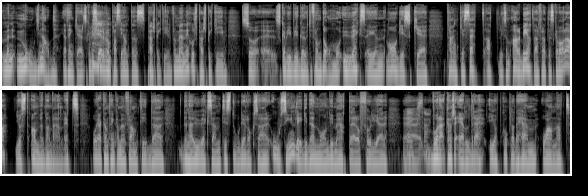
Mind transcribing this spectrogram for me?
men mognad, jag tänker, ska vi se det från patientens perspektiv, från människors perspektiv så eh, ska vi bygga utifrån dem och UX är ju en magisk eh, tankesätt att liksom arbeta för att det ska vara just användarvänligt. Och jag kan tänka mig en framtid där den här UXen till stor del också är osynlig i den mån vi mäter och följer eh, våra kanske äldre i uppkopplade hem och annat.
